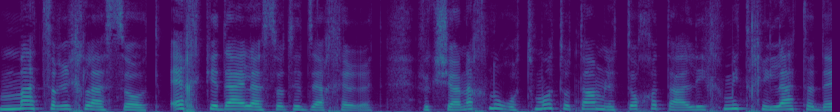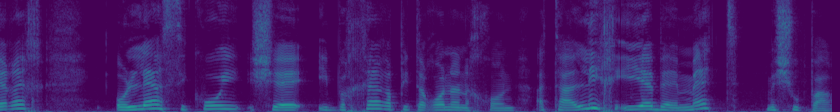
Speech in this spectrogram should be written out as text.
מה צריך לעשות, איך כדאי לעשות את זה אחרת. וכשאנחנו רותמות אותם לתוך התהליך מתחילת הדרך, עולה הסיכוי שייבחר הפתרון הנכון. התהליך יהיה באמת משופר.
